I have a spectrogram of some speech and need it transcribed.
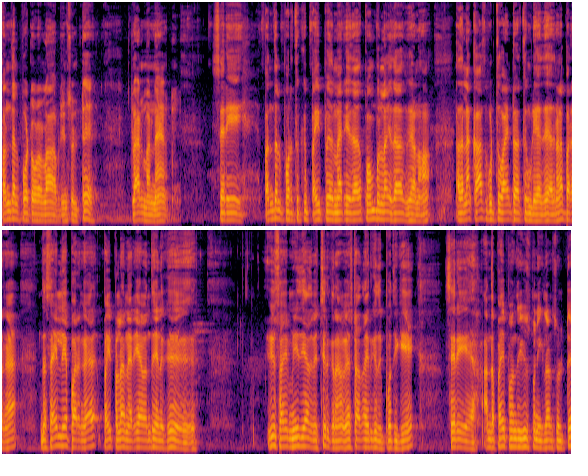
பந்தல் போட்டு விடலாம் அப்படின்னு சொல்லிட்டு பிளான் பண்ணேன். சரி பந்தல் போகிறதுக்கு பைப்பு இது மாதிரி ஏதாவது பம்புலாம் ஏதாவது வேணும். அதெல்லாம் காசு கொடுத்து வாங்கிட்டு வரத்துக்கு முடியாது. அதனால் பாருங்கள் இந்த சைட்லேயே பாருங்கள் பைப்பெல்லாம் நிறையா வந்து எனக்கு யூஸ் ஆகி மீதியாக அதை வச்சுருக்கிறேன். வேஸ்ட்டாக தான் இருக்குது இப்போதைக்கு. சரி அந்த பைப்பை வந்து யூஸ் பண்ணிக்கலான்னு சொல்லிட்டு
